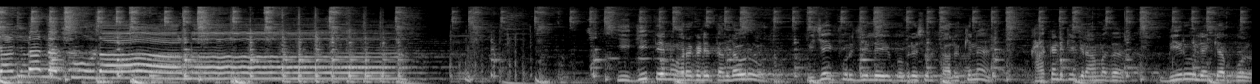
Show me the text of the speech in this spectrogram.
ಗಂಡನ ಕೂಡ ಈ ಗೀತೆಯನ್ನು ಹೊರಗಡೆ ತಂದವರು ವಿಜಯಪುರ ಜಿಲ್ಲೆ ಬಬಲೇಶ್ವರ ತಾಲೂಕಿನ ಕಾಕಂಡಕಿ ಗ್ರಾಮದ ಬೀರು ಲೆಂಕ್ಯಾಪ್ಗಳು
